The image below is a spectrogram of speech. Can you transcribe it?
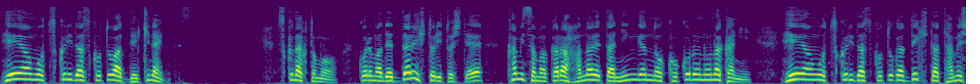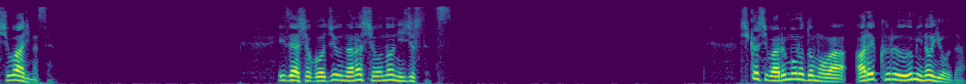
平安を作り出すことはできないのです。少なくともこれまで誰一人として神様から離れた人間の心の中に平安を作り出すことができた試しはありません。イザヤ書57章の20節しかし悪者どもは荒れ狂う海のようだ。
